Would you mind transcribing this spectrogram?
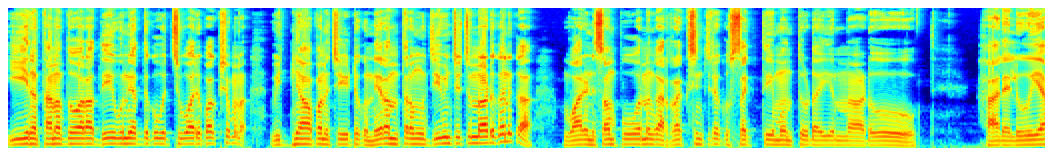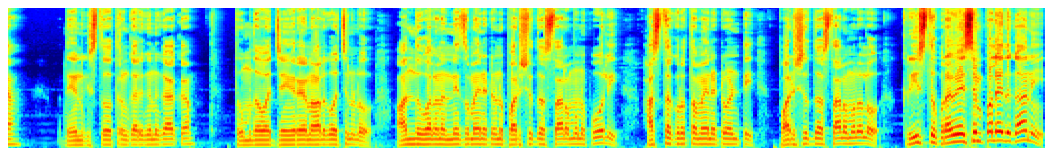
ఈయన తన ద్వారా దేవుని ఎద్దకు వచ్చి వారి పక్షమున విజ్ఞాపన చేయుటకు నిరంతరము జీవించుచున్నాడు కనుక వారిని సంపూర్ణంగా రక్షించుటకు శక్తిమంతుడై ఉన్నాడు. హాలెలూయ దేవునికి స్తోత్రం కలుగును గాక. తొమ్మిదవ అధ్యాయం ఇరవై నాలుగు వచ్చినడు అందువలన నిజమైనటువంటి పరిశుద్ధ స్థలమును పోలి హస్తకృతమైనటువంటి పరిశుద్ధ స్థలములలో క్రీస్తు ప్రవేశింపలేదు కానీ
